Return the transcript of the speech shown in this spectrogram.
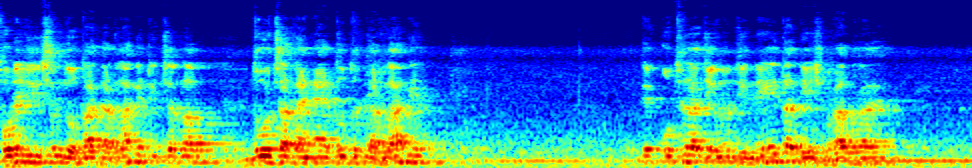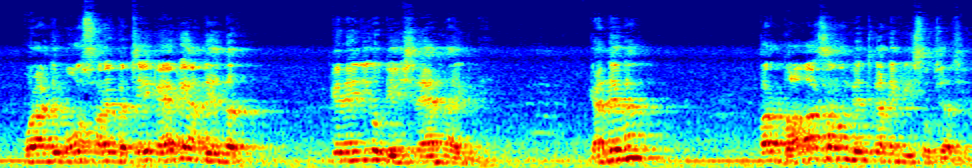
ਥੋੜੀ ਜਿਹੀ ਸਮਝੌਤਾ ਕਰ ਲਾਂਗੇ ਟੀਚਰ ਨਾਲ, ਦੋ ਚਾਰ ਲਾਈਨਾਂ ਇੱਧਰ ਉੱਧਰ ਕਰ ਲਾਂਗੇ। ਤੇ ਉੱਥੇ ਦਾ ਜੀਵਨ ਜੀਨੇ, ਇਹ ਤਾਂ ਦੇਸ਼ ਬੜਾ ਹੈ। ਔਰ ਅੱਜ ਬਹੁਤ ਸਾਰੇ ਬੱਚੇ ਕਹਿ ਕੇ ਆਉਂਦੇ ਇੱਧਰ। ਕਿ ਨਹੀਂ ਜੀ, ਉਹ ਦੇਸ਼ ਰਹਿਣ ਲਾਇਕ ਨਹੀਂ। ਕਹਿੰਦੇ ਨਾ, ਪਰ ਬਾਬਾ ਸਾਹਿਬ ਅੰਬੇਦਕਰ ਨੇ ਕੀ ਸੋਚਿਆ ਸੀ?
